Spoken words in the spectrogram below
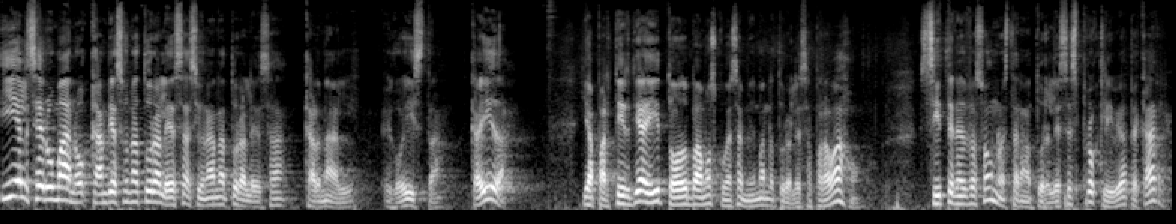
Y el ser humano cambia su naturaleza hacia una naturaleza carnal, egoísta, caída. Y a partir de ahí todos vamos con esa misma naturaleza para abajo. Sí tenés razón, nuestra naturaleza es proclive a pecar,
